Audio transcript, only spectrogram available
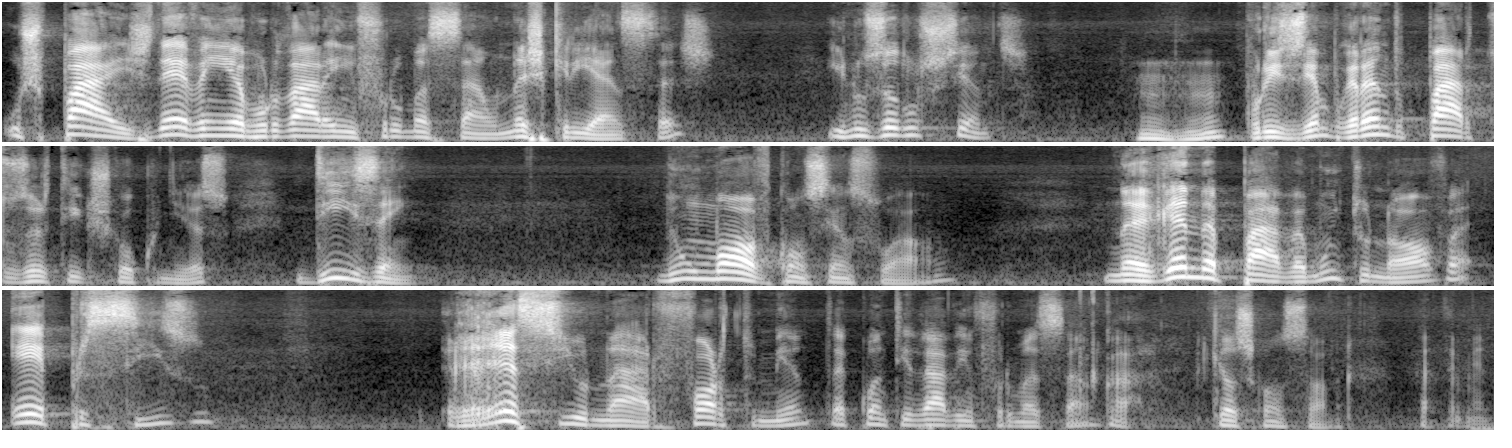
os pais devem abordar a informação nas crianças e nos adolescentes. Uhum. Por exemplo, grande parte dos artigos que eu conheço dizem, de um modo consensual, na ganapada muito nova, é preciso racionar fortemente a quantidade de informação claro. que eles consomem. Exatamente.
